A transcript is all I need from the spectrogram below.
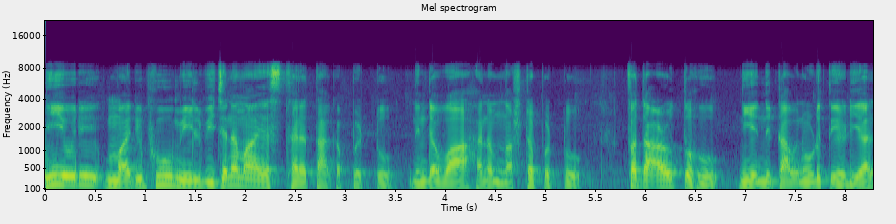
നീ ഒരു മരുഭൂമിയിൽ വിജനമായ സ്ഥലത്ത് അകപ്പെട്ടു നിന്റെ വാഹനം നഷ്ടപ്പെട്ടു. ഫദഅവ്തഹു നീ എന്നിട്ട് അവനോട് തേടിയാൽ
